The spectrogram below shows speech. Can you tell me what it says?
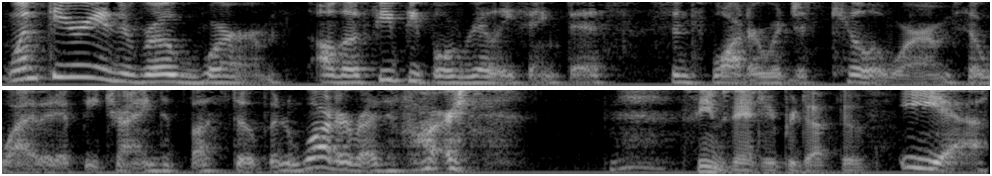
One theory is a rogue worm, although few people really think this, since water would just kill a worm, so why would it be trying to bust open water reservoirs? Seems anti-productive. yeah.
